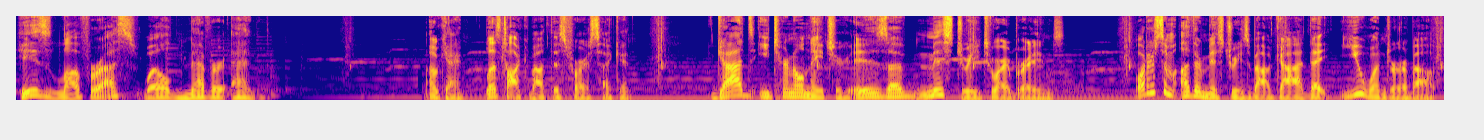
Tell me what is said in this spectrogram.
his love for us will never end. Okay, let's talk about this for a second. God's eternal nature is a mystery to our brains. What are some other mysteries about God that you wonder about?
